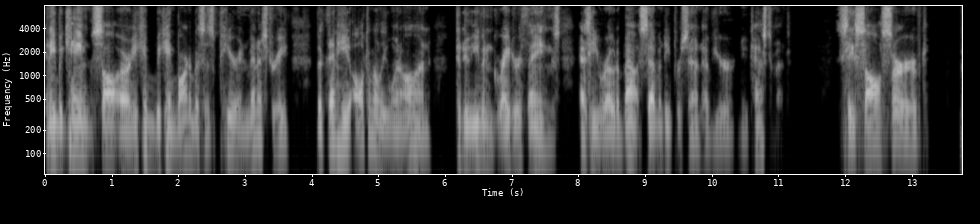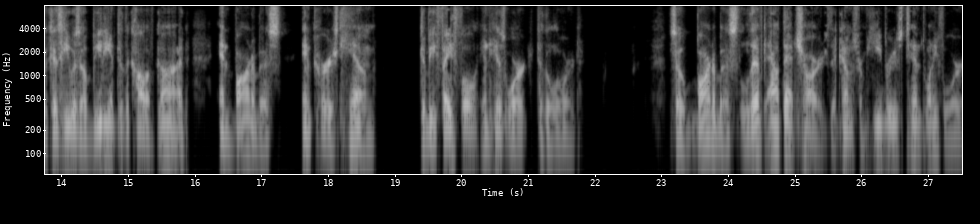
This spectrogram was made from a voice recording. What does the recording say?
and he became Saul or he became Barnabas's peer in ministry. But then he ultimately went on to do even greater things as he wrote about 70% of your New Testament. See, Saul served because he was obedient to the call of God, and Barnabas encouraged him to be faithful in his work to the Lord. So Barnabas lived out that charge that comes from Hebrews 10:24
